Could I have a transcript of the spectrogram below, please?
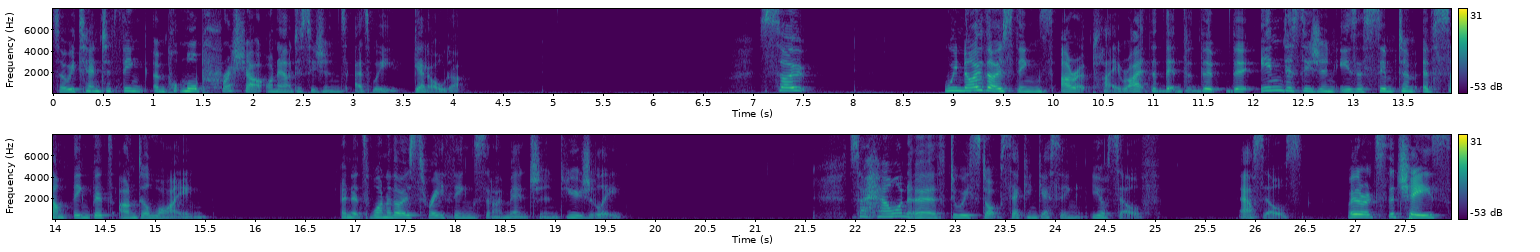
So we tend to think and put more pressure on our decisions as we get older. So we know those things are at play, right? The, the, the, the indecision is a symptom of something that's underlying. And it's one of those three things that I mentioned, usually. So, how on earth do we stop second guessing yourself, ourselves? Whether it's the cheese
